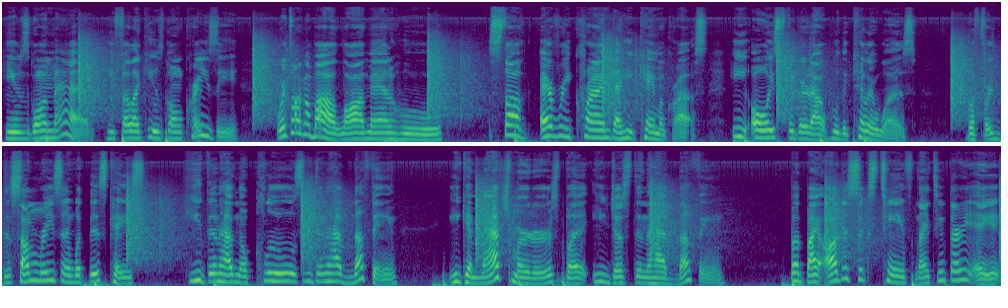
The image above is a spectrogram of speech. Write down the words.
he was going mad. He felt like he was going crazy we're talking about a lawman who solved every crime that he came across. He always figured out who the killer was. But for some reason, with this case, he didn't have no clues. He didn't have nothing. He can match murders, but he just didn't have nothing. But by August 16th, 1938,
